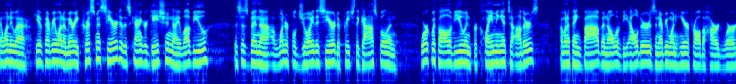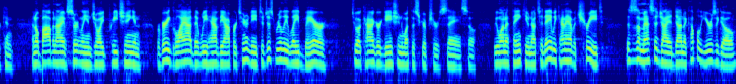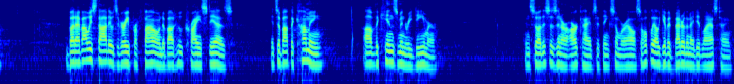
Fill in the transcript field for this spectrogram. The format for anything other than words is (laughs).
I want to uh, give everyone a Merry Christmas here to this congregation. I love you. This has been a, a, wonderful joy this year to preach the gospel and work with all of you in proclaiming it to others. I want to thank Bob and all of the elders and everyone here for all the hard work. And I know Bob and I have certainly enjoyed preaching, and we're very glad that we have the opportunity to just really lay bare to a congregation what the scriptures say. So we want to thank you. Now, today we kind of have a treat. This is a message I had done a couple years ago but I've always thought it was very profound about who Christ is. It's about the coming of the kinsman redeemer. And so this is in our archives, I think, somewhere else. So hopefully I'll give it better than I did last time.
